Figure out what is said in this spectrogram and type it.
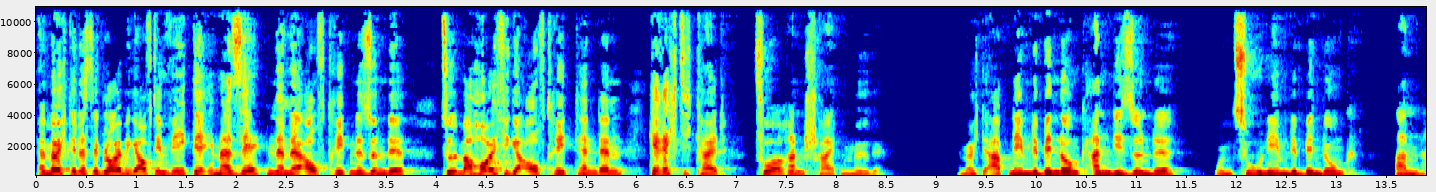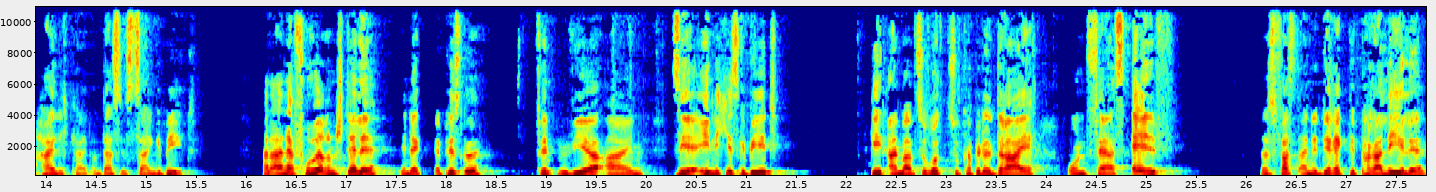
Er möchte, dass der Gläubige auf dem Weg der immer seltener auftretenden Sünde zur immer häufiger auftretenden Gerechtigkeit voranschreiten möge. Er möchte abnehmende Bindung an die Sünde und zunehmende Bindung an Heiligkeit. Und das ist sein Gebet. An einer früheren Stelle in der Epistel finden wir ein sehr ähnliches Gebet. Geht einmal zurück zu Kapitel 3 und Vers 11. Das ist fast eine direkte Parallele.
